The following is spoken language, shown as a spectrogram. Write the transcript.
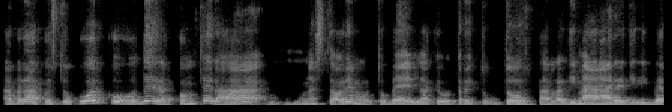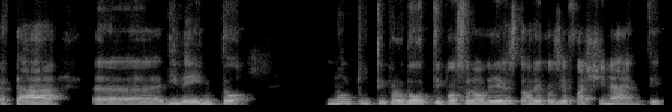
avrà questo QR code e racconterà una storia molto bella che oltretutto parla di mare, di libertà, eh, di vento. Non tutti i prodotti possono avere storie così affascinanti,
